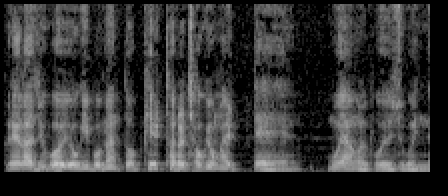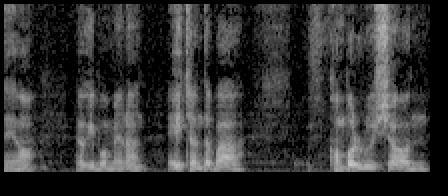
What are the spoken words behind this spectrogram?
그래가지고 여기 보면 또 필터를 적용할 때 모양을 보여주고 있네요. 여기 보면은 H 언더바 컨볼루션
